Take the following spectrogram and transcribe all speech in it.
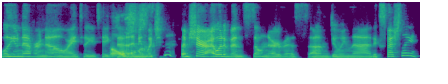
well you never know right till you take oh. that i mean which i'm sure i would have been so nervous um, doing that especially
